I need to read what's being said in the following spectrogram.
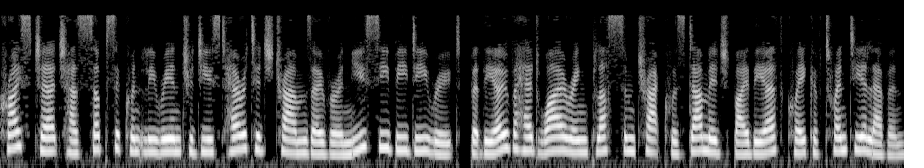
Christchurch has subsequently reintroduced heritage trams over a new CBD route, but the overhead wiring plus some track was damaged by the earthquake of 2011.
